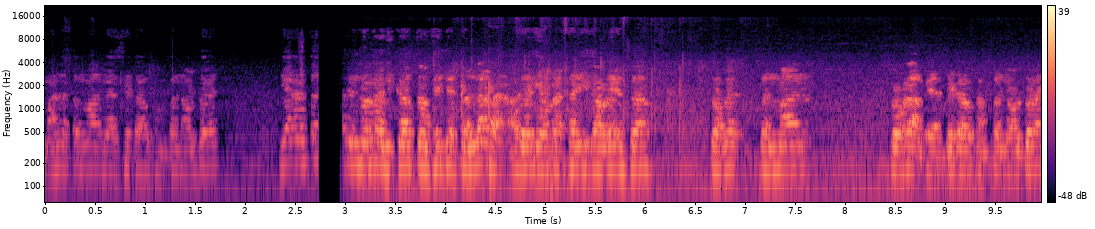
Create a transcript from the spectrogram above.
मानसन्मान व्यासपीठावर संपन्न होतोय यानंतर सिंधुदुर्ग विकास संस्थेचे सल्लागार आदरणीय प्रकाश गावडे यांचा स्वागत सन्मान सोहळा व्यासपीठावर संपन्न होतोय.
